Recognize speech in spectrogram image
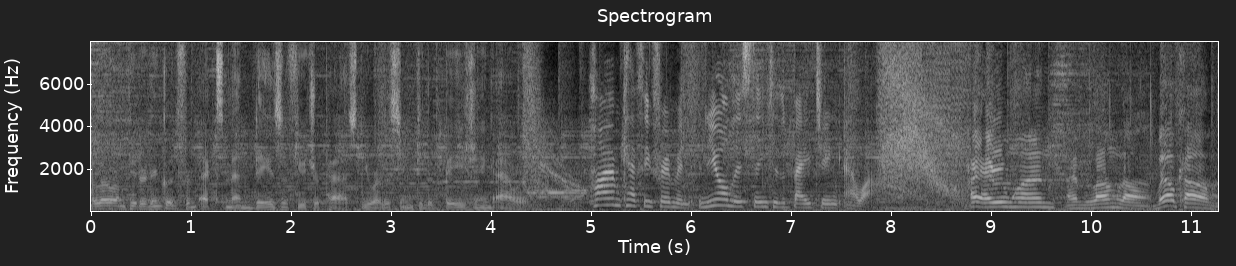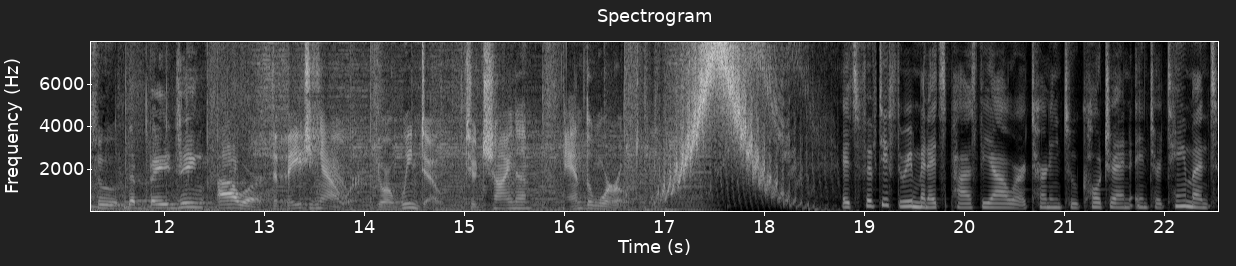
Hello, I'm Peter Dinklage from X Men Days of Future Past. You are listening to the Beijing Hour. Hi, I'm Cathy Freeman, and you're listening to the Beijing Hour. Hi everyone, I'm Lang Lang. Welcome to the Beijing Hour. The Beijing Hour, your window to China and the world. It's 53 minutes past the hour, turning to culture and entertainment.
